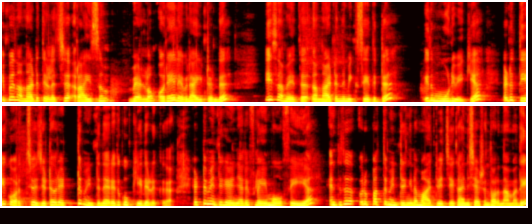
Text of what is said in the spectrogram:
ഇപ്പോൾ നന്നായിട്ട് തിളച്ച് റൈസും വെള്ളവും ഒരേ ലെവലായിട്ടുണ്ട് ഈ സമയത്ത് നന്നായിട്ടൊന്ന് മിക്സ് ചെയ്തിട്ട് ഇത് മൂടി വയ്ക്കുക എന്നിട്ട് തീ കുറച്ച് വെച്ചിട്ട് ഒരു എട്ട് മിനിറ്റ് നേരം ഇത് കുക്ക് ചെയ്തെടുക്കുക. എട്ട് മിനിറ്റ് കഴിഞ്ഞാൽ ഫ്ലെയിം ഓഫ് ചെയ്യുക. എന്നിട്ട് ഒരു പത്ത് മിനിറ്റ് ഇങ്ങനെ മാറ്റി വെച്ചേക്കുക. അതിന് ശേഷം തുറന്നാൽ മതി.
